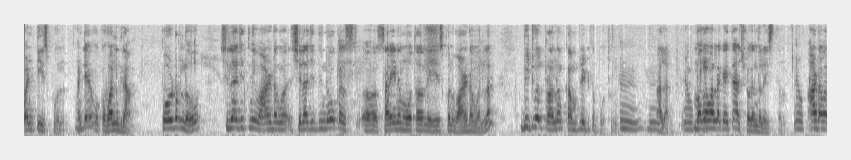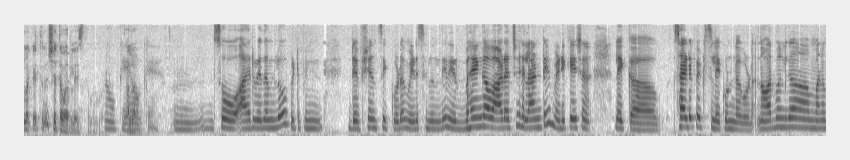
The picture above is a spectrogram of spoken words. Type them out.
వన్ టీ స్పూన్ అంటే ఒక వన్ గ్రామ్. పౌడర్లో శిలాజిత్ని వాడడం శిలాజిత్ని ఒక సరైన మోతాదులో వేసుకొని వాడడం వల్ల బి ట్వెల్వ్ ప్రాబ్లం కంప్లీట్గా పోతుంది అలా. మగ వాళ్ళకైతే అశ్వగంధలు ఇస్తాం. ఆడవాళ్ళకైతే శతవర్లు ఇస్తాం. సో ఆయుర్వేదంలో విటమిన్ డెఫిషియన్సీకి కూడా మెడిసిన్ ఉంది. నిర్భయంగా వాడచ్చు. ఎలాంటి మెడికేషన్ లైక్ సైడ్ ఎఫెక్ట్స్ లేకుండా కూడా. నార్మల్గా మనం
